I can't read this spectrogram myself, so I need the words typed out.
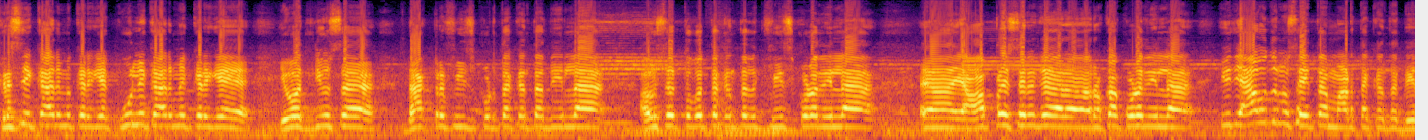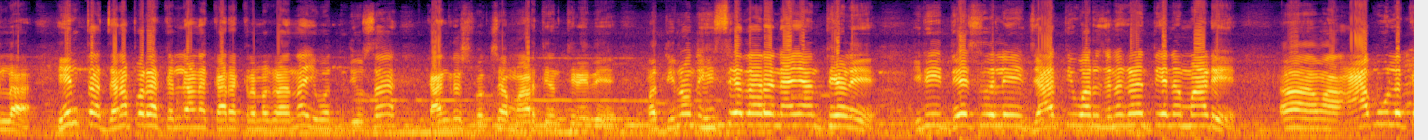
ಕೃಷಿ ಕಾರ್ಮಿಕರಿಗೆ, ಕೂಲಿ ಕಾರ್ಮಿಕರಿಗೆ ಇವತ್ತು ದಿವಸ ಡಾಕ್ಟರ್ ಫೀಸ್ ಕೊಡ್ತಕ್ಕಂಥದ್ದು ಇಲ್ಲ, ಔಷಧ ತಗೋತಕ್ಕಂಥದ್ದು ಫೀಸ್ ಕೊಡೋದಿಲ್ಲ ಆಪರೇಷನ್ಗೆ ರೊಕ್ಕ ಕೊಡೋದಿಲ್ಲ, ಇದು ಯಾವುದನ್ನು ಸಹಿತ ಮಾಡ್ತಕ್ಕಂಥದ್ದಿಲ್ಲ ಇಂಥ ಜನಪರ ಕಲ್ಯಾಣ ಕಾರ್ಯಕ್ರಮಗಳನ್ನು ಇವತ್ತು ದಿವಸ ಕಾಂಗ್ರೆಸ್ ಪಕ್ಷ ಮಾಡ್ತೀವಿ ಅಂತ ಹೇಳಿದೆ. ಮತ್ತು ಇನ್ನೊಂದು ಹಿಸ್ಸೆದಾರ ನ್ಯಾಯ ಅಂತ ಹೇಳಿ, ಇಡೀ ದೇಶದಲ್ಲಿ ಜಾತಿವಾರು ಜನಗಣತಿಯನ್ನು ಮಾಡಿ ಆ, ಆ ಮೂಲಕ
